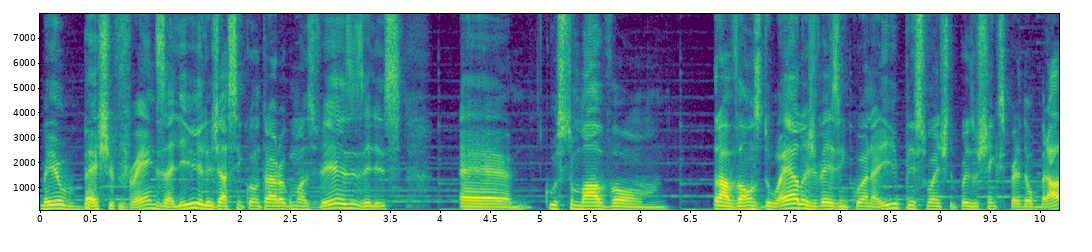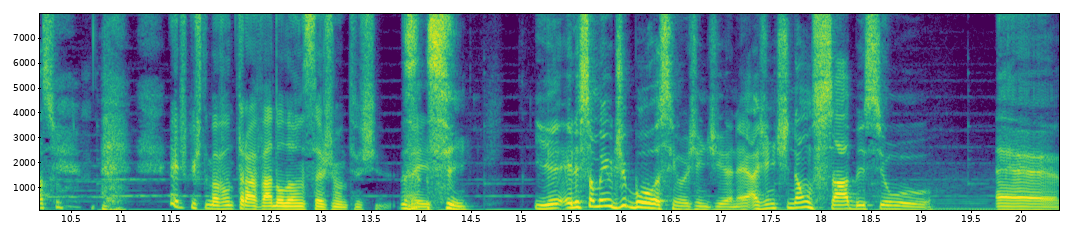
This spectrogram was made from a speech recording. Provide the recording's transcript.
meio best friends ali. Eles já se encontraram algumas vezes, eles é, costumavam travar uns duelos de vez em quando aí, principalmente depois do Shanks perder o braço. Eles costumavam travar no lança juntos. É. Sim. E eles são meio de boa, assim, hoje em dia, né? A gente não sabe se o. é,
